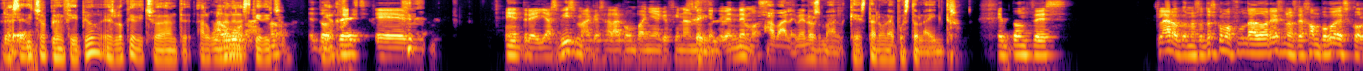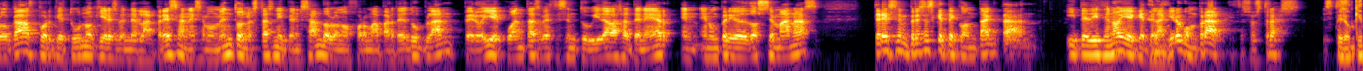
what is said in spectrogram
¿Las he eh, dicho al principio? Es lo que he dicho antes. Alguna de las que he dicho. Entonces, eh, entre ellas Visma, que es a la compañía que finalmente le vendemos. Ah, vale, menos mal, que esta no la he puesto en la intro. Entonces, Claro, que nosotros como fundadores nos deja un poco descolocados porque tú no quieres vender la empresa en ese momento, no estás ni pensándolo, no forma parte de tu plan, pero oye, ¿cuántas veces en tu vida vas a tener en, un periodo de dos semanas tres empresas que te contactan y te dicen, oye, que te la quiero comprar? dices, ostras. ¿Pero que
